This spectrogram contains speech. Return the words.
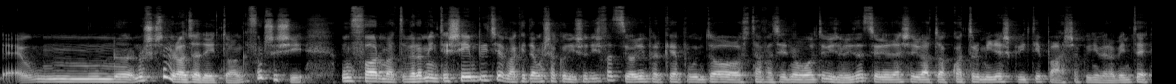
è un, non so se ve l'ho già detto anche, forse sì, un format veramente semplice ma che dà un sacco di soddisfazioni perché appunto sta facendo molte visualizzazioni, adesso è arrivato a 4000 iscritti e passa, quindi veramente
